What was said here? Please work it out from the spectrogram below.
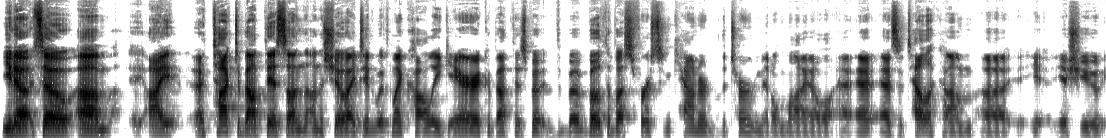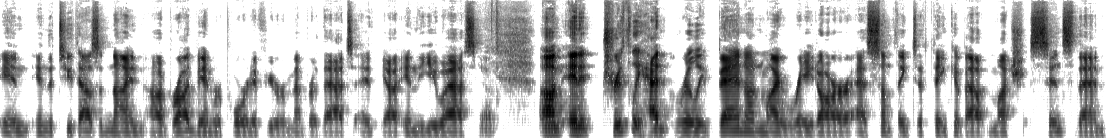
you know so um, I, I, talked about this on, on the show i did with my colleague eric about this but, but both of us first encountered the term middle mile a, a, as a telecom uh, I- issue in, in the 2009 uh, broadband report if you remember that uh, in the us yeah. um, and it truthfully hadn't really been on my radar as something to think about much since then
